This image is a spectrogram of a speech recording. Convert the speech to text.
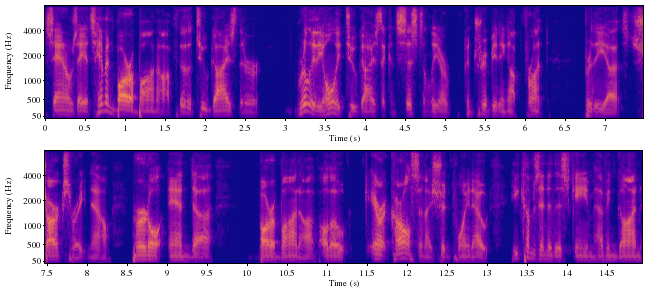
San Jose, it's him and Barabanov. They're the two guys that are really the only two guys that consistently are contributing up front for the uh, Sharks right now. Hertl and uh, Barabanov. Although Erik Karlsson, I should point out, he comes into this game having gone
